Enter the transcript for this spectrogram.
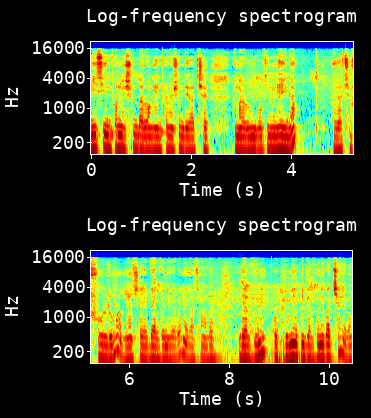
মিস ইনফরমেশন বা রং ইনফরমেশন দেওয়া হচ্ছে, আমরা রুম বুকিং নেই না। এই হচ্ছে ফুল রুম আপনি হচ্ছে ব্যালকনি পাবেন, এই হচ্ছে আমাদের ব্যালকনি প্রতি রুমে আপনি ব্যালকনি পাচ্ছেন এবং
